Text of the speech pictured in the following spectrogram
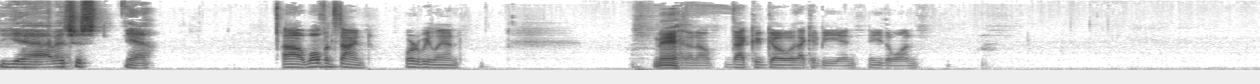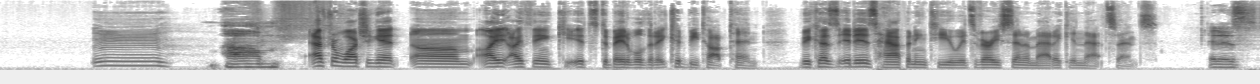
yeah, but it's just yeah. Uh Wolfenstein, where do we land? Meh. I don't know. That could go. That could be in either one. Mm, Um, after watching it, um, I, I think it's debatable that it could be top 10 because it is happening to you. It's very cinematic in that sense. It is.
